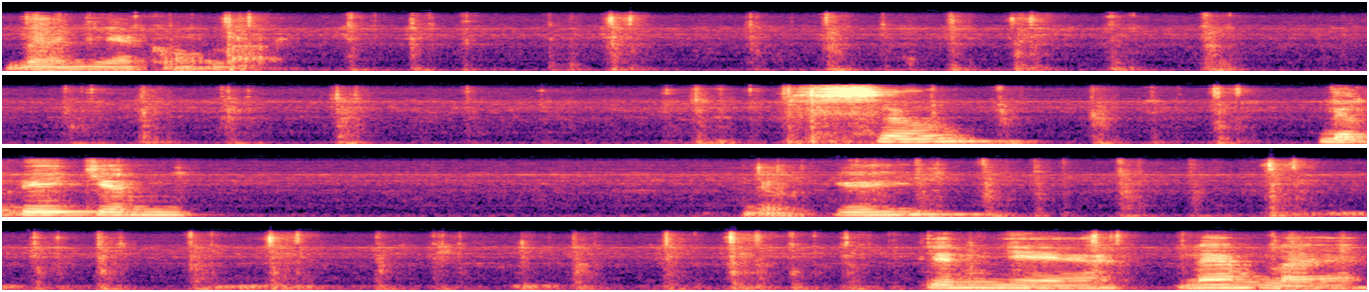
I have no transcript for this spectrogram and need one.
Là nhà còn lại. Số. Được ghi trên. Được ghi. Trên nhà Nam là.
